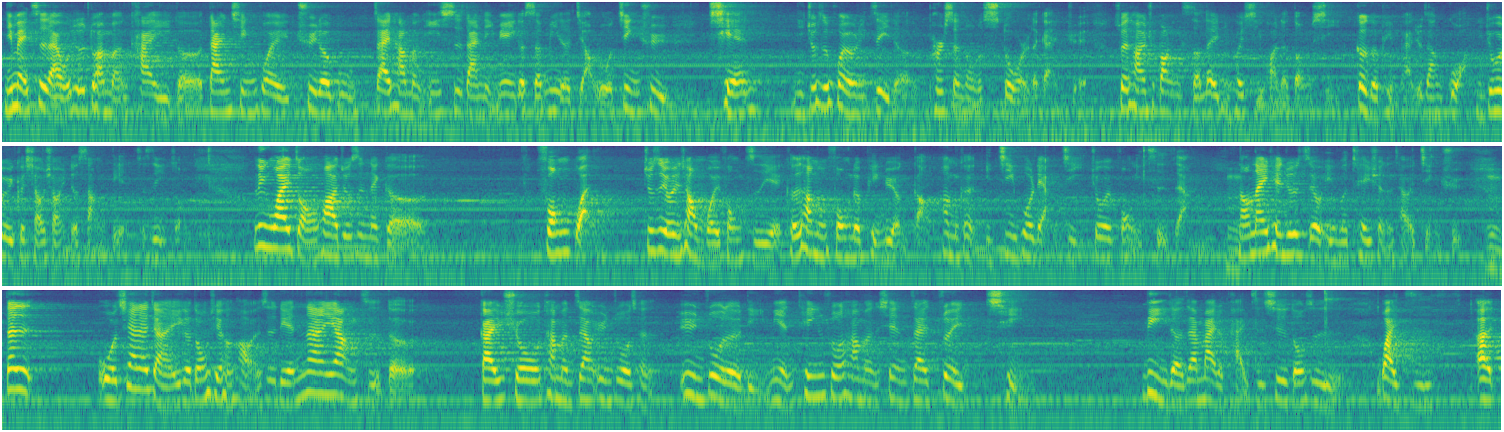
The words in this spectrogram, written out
你每次来，我就是专门开一个单亲会俱乐部，在他们伊势丹里面一个神秘的角落，进去前你就是会有你自己的 personal 的 store 的感觉，所以他会去帮你 select 你会喜欢的东西，各个品牌就这样挂，你就会有一个小小你的商店，这是一种。另外一种的话就是那个封馆，就是有点像我们微风之夜，可是他们封的频率很高，他们可能一季或两季就会封一次这样，嗯。然后那一天就是只有 invitation 的才会进去。嗯。但是我现在在讲的一个东西很好玩，是连那样子的该修，他们这样运作成运作的里面，听说他们现在最请力的在卖的牌子，其实都是外资，呃，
